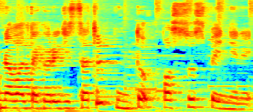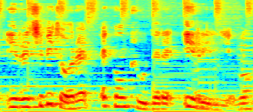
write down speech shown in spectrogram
Una volta che ho registrato il punto posso spegnere il ricevitore e concludere il rilievo.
